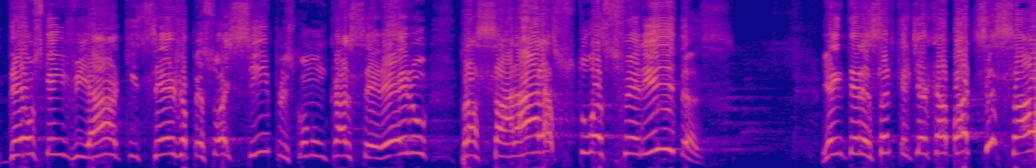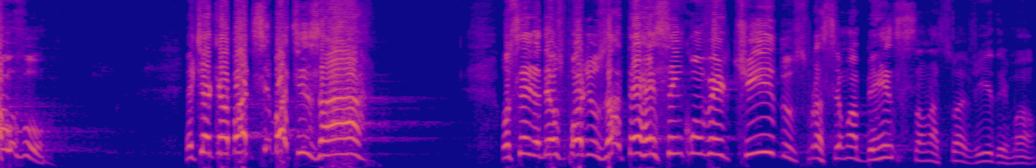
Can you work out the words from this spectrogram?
Deus quer enviar que seja pessoas simples, como um carcereiro, para sarar as tuas feridas. E é interessante que ele tinha acabado de ser salvo, ele tinha acabado de se batizar. Ou seja, Deus pode usar até recém-convertidos para ser uma bênção na sua vida, irmão.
